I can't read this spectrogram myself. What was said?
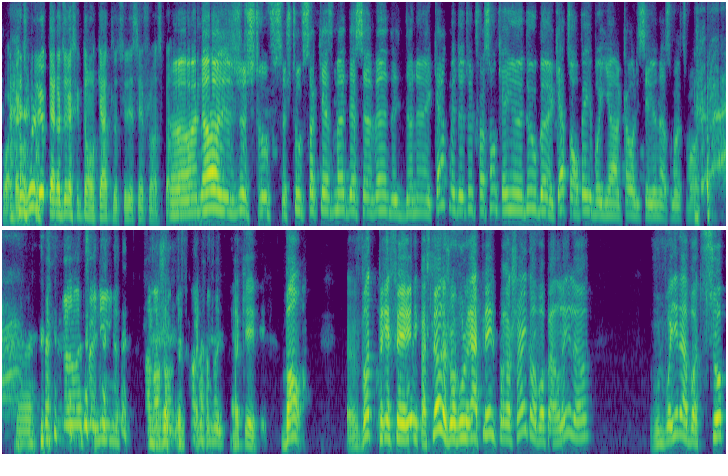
Ouais. Fait que tu vois, Luc, tu aurais dû respecter ton 4, là, tu laisses influencer par euh, Non, je, je, trouve, je trouve ça quasiment décevant de donner un 4, mais de toute façon, qu'il y ait un 2 ou un 4, son père, il va y encore laisser une à soi, tu vois. ça va être fini, là. OK. Bon. Euh, votre préféré, parce que là, je vais vous le rappeler, le prochain qu'on va parler, là, vous le voyez dans votre soupe,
